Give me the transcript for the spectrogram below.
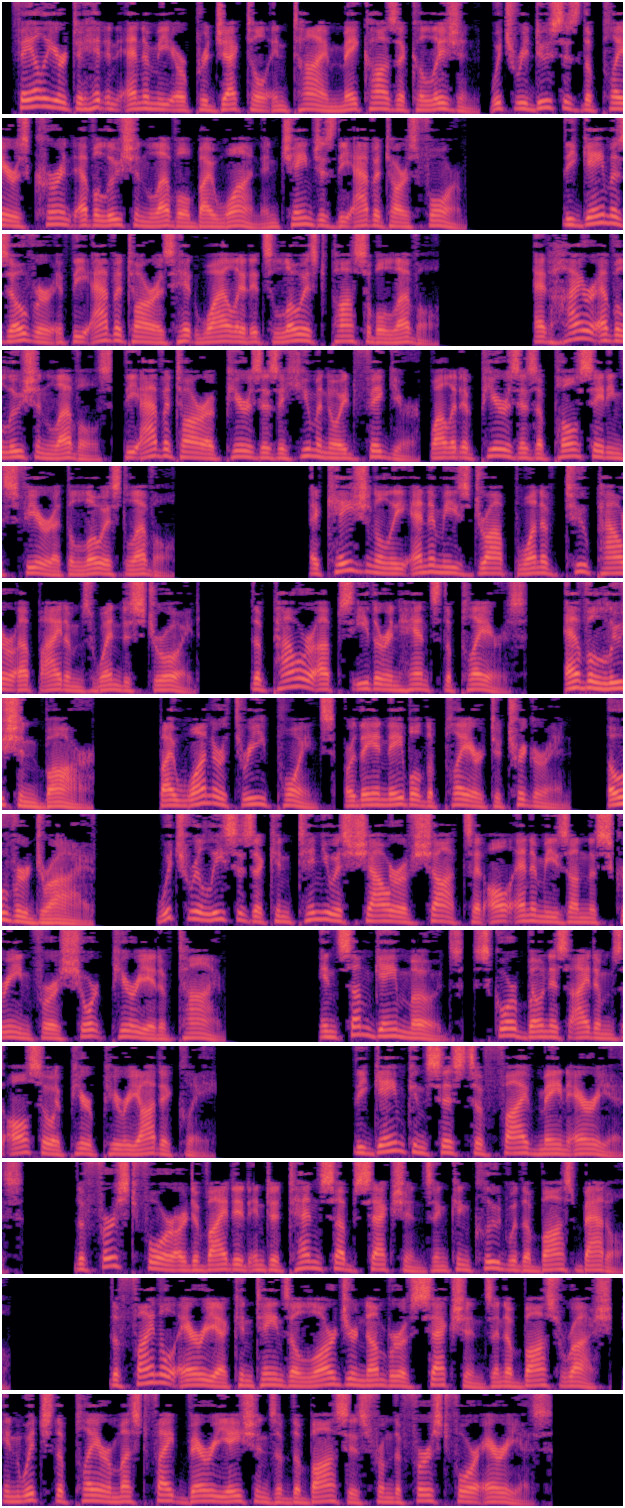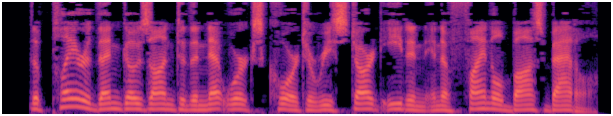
Failure to hit an enemy or projectile in time may cause a collision, which reduces the player's current evolution level by one and changes the avatar's form. The game is over if the avatar is hit while at its lowest possible level. At higher evolution levels, the avatar appears as a humanoid figure, while it appears as a pulsating sphere at the lowest level. Occasionally enemies drop one of two power-up items when destroyed. The power-ups either enhance the player's evolution bar by one or three points, or they enable the player to trigger an overdrive, which releases a continuous shower of shots at all enemies on the screen for a short period of time. In some game modes, score bonus items also appear periodically. The game consists of five main areas. The first four are divided into ten sub-sections and conclude with a boss battle. The final area contains a larger number of sections and a boss rush, in which the player must fight variations of the bosses from the first four areas. The player then goes on to the network's core to restart Eden in a final boss battle.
